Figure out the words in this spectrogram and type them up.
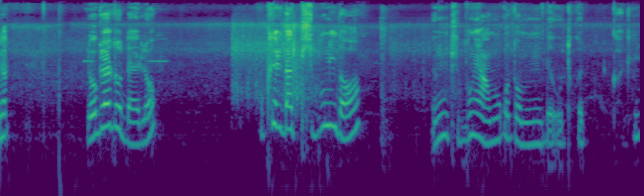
야, 여기에도 내려? 오케이, 나 기분이다. 응, 기분에 아무것도 없는데 어떡하지?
